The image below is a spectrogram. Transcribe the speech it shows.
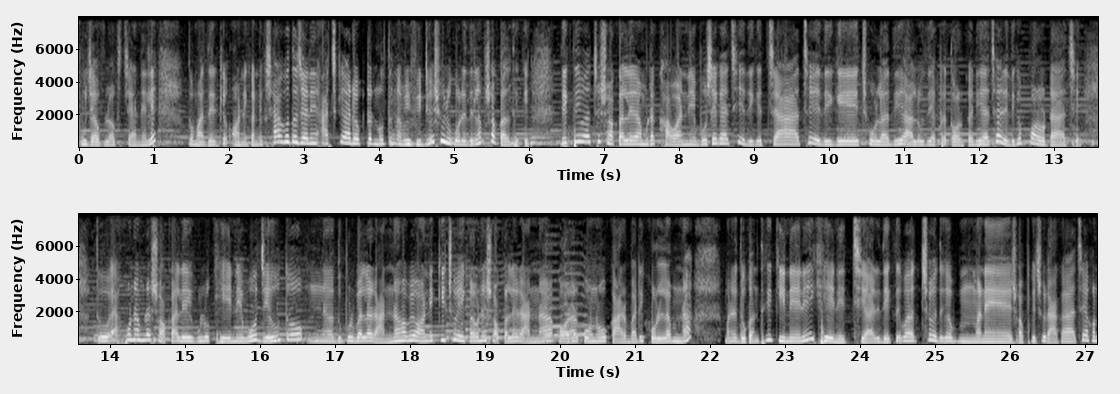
পূজা ব্লগস চ্যানেলে তোমাদেরকে অনেক অনেক স্বাগত জানাই আজকে আরও একটা নতুন আমি ভিডিও শুরু করে দিলাম সকাল থেকে। দেখতেই পাচ্ছ সকালে আমরা খাওয়ার নিয়ে বসে গেছি। এদিকে চা আছে, এদিকে ছোলা দিয়ে আলু দিয়ে একটা তরকারি আছে, আর এদিকে পরোটা আছে। তো এখন আমরা সকালে এগুলো খেয়ে নেব। যেহেতু দুপুরবেলা রান্না হবে অনেক কিছু, এই কারণে সকালে রান্না করার কোনো কারবারই করলাম না। মানে দোকান থেকে কিনে এনেই খেয়ে নিচ্ছি। আর দেখতে পাচ্ছ ওদিকে মানে সব কিছু রাখা আছে, এখন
